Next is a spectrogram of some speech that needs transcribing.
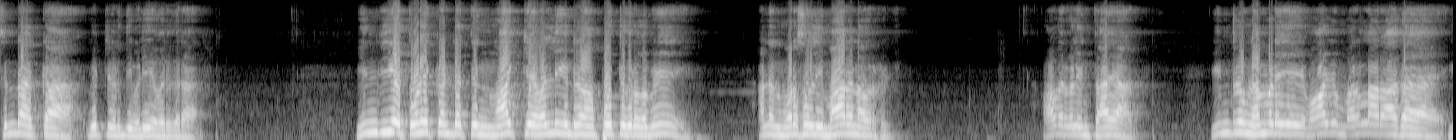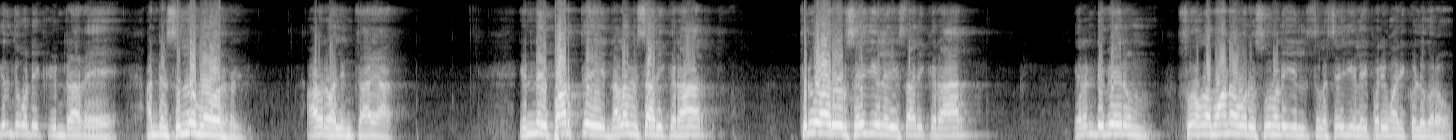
சின்ன அக்கா வீட்டிலிருந்து வெளியே வருகிறார். இந்திய துணைக்கண்டத்தின் மாக்கிய வள்ளி என்று நாம் போற்றுகிறோமே அண்ணன் முரசொல்லி மாறன் அவர்கள். அவர்களின் தாயார். இன்றும் நம்மிடையே வாழும் வரலாறாக இருந்து கொண்டிருக்கின்றாரே அண்ணன் செல்லம் அவர்கள். அவர்களின் தாயார். என்னை பார்த்து நலம் விசாரிக்கிறார் திருவாரூர் செய்திகளை விசாரிக்கிறார். இரண்டு பேரும் சோகமான ஒரு சூழ்நிலையில் சில செய்திகளை பரிமாறிக்கொள்கிறோம்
